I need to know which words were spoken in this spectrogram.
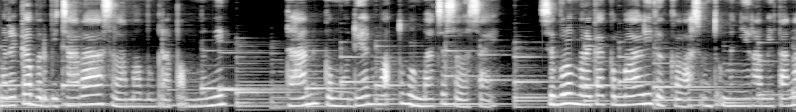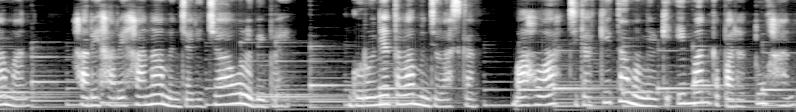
Mereka berbicara selama beberapa menit dan kemudian waktu membaca selesai. Sebelum mereka kembali ke kelas untuk menyirami tanaman, hari-hari Hana menjadi jauh lebih baik. Gurunya telah menjelaskan bahwa jika kita memiliki iman kepada Tuhan,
